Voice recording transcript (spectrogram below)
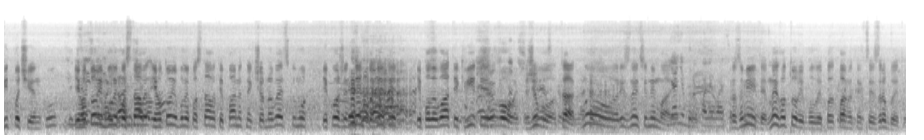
відпочинку, і готові були поставити, і готові були поставити пам'ятник Чорновецькому і кожен день ходити і поливати квіти живо. Так, ну різниці немає. Я не буду поливать. Розумієте, ми готові були па- пам'ятник цей зробити.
